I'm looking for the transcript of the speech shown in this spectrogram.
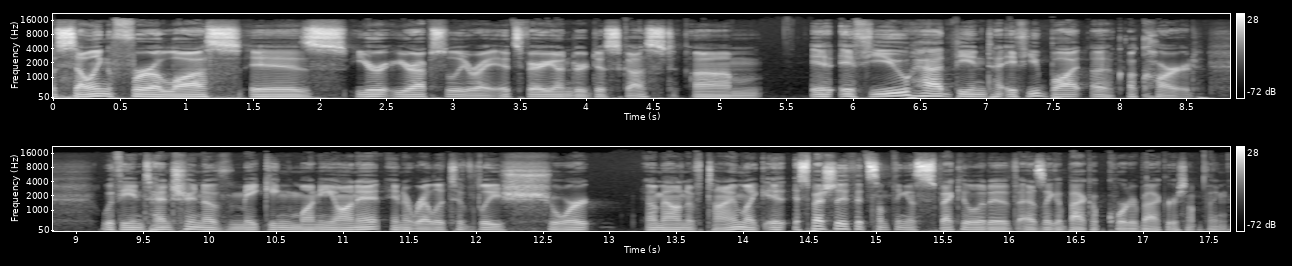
selling for a loss is you're you're absolutely right. It's very under discussed. Um, if you had the if you bought a, a card with the intention of making money on it in a relatively short amount of time, like it, especially if it's something as speculative as like a backup quarterback or something,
